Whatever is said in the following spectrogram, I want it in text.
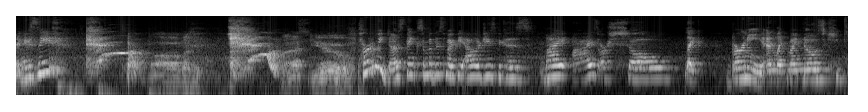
I need to sneeze. Oh, bless you. Bless you. Part of me does think some of this might be allergies because my eyes are so like burny and like my nose keeps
